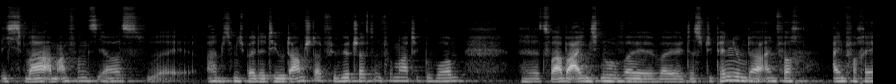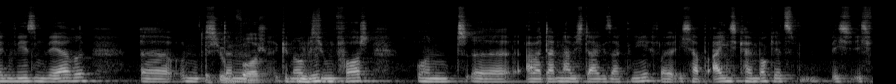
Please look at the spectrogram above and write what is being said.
Ich war am Anfang des Jahres, äh, habe ich mich bei der TU Darmstadt für Wirtschaftsinformatik beworben. Äh, es war aber eigentlich nur, weil, weil das Stipendium da einfach einfacher gewesen wäre. Äh, und durch Jugendforsch. Genau, mhm. durch Jugendforsch. Und, äh, aber dann habe ich da gesagt, nee, weil ich habe eigentlich keinen Bock jetzt, ich, ich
